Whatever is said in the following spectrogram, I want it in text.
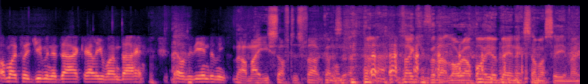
I might see Jim in a dark alley one day. That'll be the end of me. No, mate, he's soft as fuck. Come on. Thank you for that, Laurie. I'll buy you a beer next time I see you, mate.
